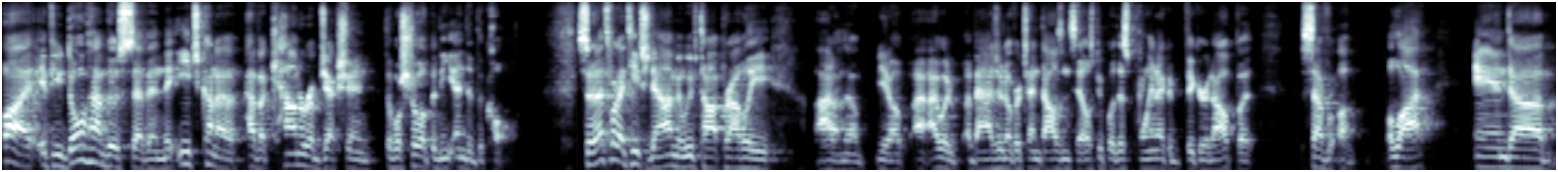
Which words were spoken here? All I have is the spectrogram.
But if you don't have those seven, they each kind of have a counter objection that will show up at the end of the call. So that's what I teach now. I mean, we've taught probably, I don't know, you know, I, I would imagine over 10,000 salespeople at this point. I could figure it out, but several, uh, a lot. And, uh,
